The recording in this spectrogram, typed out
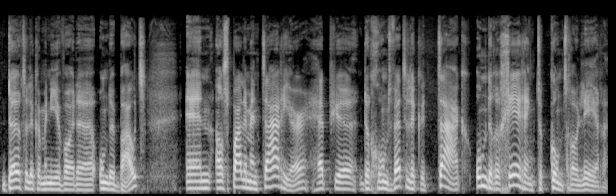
deugdelijke manier worden onderbouwd. En als parlementariër heb je de grondwettelijke taak om de regering te controleren.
